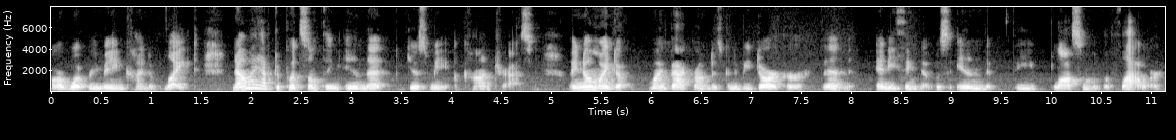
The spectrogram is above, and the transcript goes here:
are what remain kind of light. Now I have to put something in that gives me a contrast. I know my, my background is going to be darker than anything that was in the, the blossom of the flower.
